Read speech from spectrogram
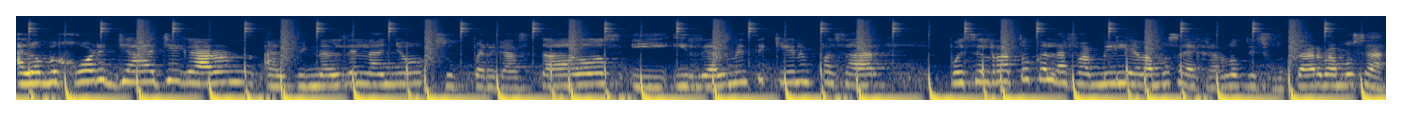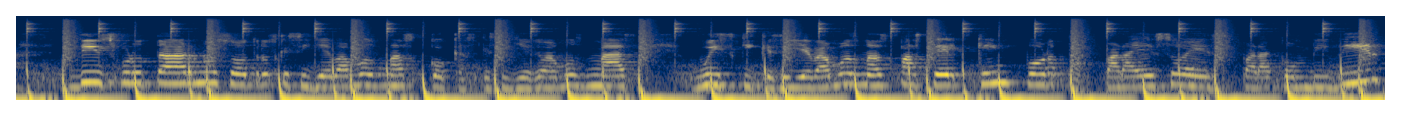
a lo mejor ya llegaron al final del año súper gastados y, realmente quieren pasar pues el rato con la familia, vamos a dejarlos disfrutar, vamos a disfrutar nosotros que si llevamos más cocas, que si llevamos más whisky, que si llevamos más pastel, ¿qué importa? Para eso es, para convivir,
